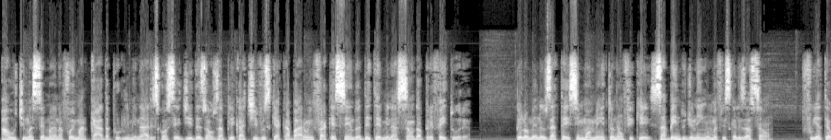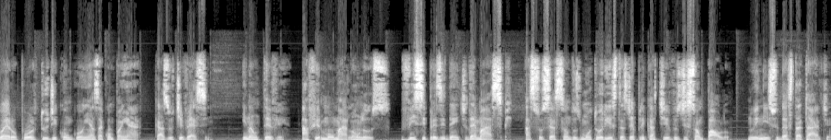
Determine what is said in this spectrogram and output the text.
a última semana foi marcada por liminares concedidas aos aplicativos que acabaram enfraquecendo a determinação da prefeitura. Pelo menos até esse momento não fiquei sabendo de nenhuma fiscalização. Fui até o aeroporto de Congonhas acompanhar, caso tivesse. E não teve, afirmou Marlon Luz, vice-presidente da EMASP, Associação dos Motoristas de Aplicativos de São Paulo, no início desta tarde.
